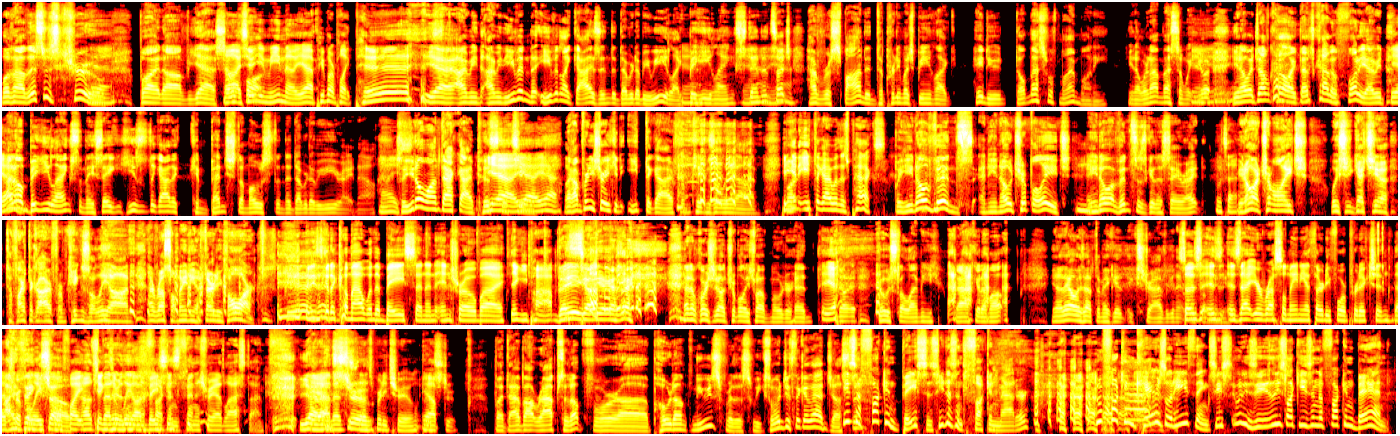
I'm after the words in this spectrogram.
well, now this is true, Yeah. But um, yeah. So no, I see far- what you mean though. Yeah, people are probably pissed. yeah, I mean, I mean, even even like guys in the WWE, like Yeah. Biggie Langston Yeah, and such, yeah. have responded to pretty much being like, "Hey, dude, don't mess with my money." You know, we're not messing with Yeah, you. yeah, yeah. You know, which I'm kind of like, that's kind of funny. I mean, Yeah. I know Biggie Langston. They say he's the guy that can bench the most in the WWE right now. Nice. So you don't want that guy pissed Yeah, at you. yeah, yeah. Like I'm pretty sure he could eat the guy from Kings of Leon. He but, could eat the guy with his pecs. but you know Vince and you know Triple H Mm-hmm. and you know what Vince is gonna say, right? What's that? You know what, Triple H? We should get you to fight the guy from Kings of Leon at WrestleMania 34. and he's gonna come out with a bass and an intro by Iggy Pop. There you go. Yeah, yeah. and of course, you know Triple H will have Motorhead, Yeah. you know, Ghost of Lemmy backing him up. You know they always have to make it extravagant. So is, is is that your WrestleMania 34 prediction that I Triple think H will fight That's Kings better of than Leon the fucking finish we had last time. yeah, that's, true. That's pretty true. Yep. That's true. But that about wraps it up for uh, Podunk News for this week. So what'd you think of that, Justin? He's a fucking bassist. He doesn't fucking matter. Who fucking cares what he thinks? He's what is he? He's like he's in the fucking band.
